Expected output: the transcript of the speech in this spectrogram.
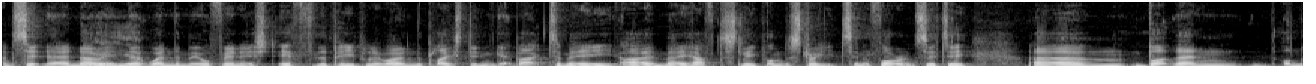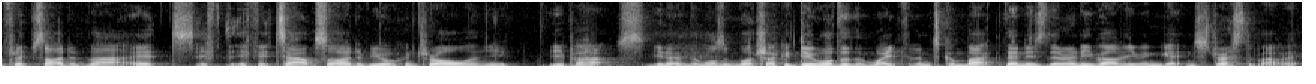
and sit there knowing Yeah, yeah. that when the meal finished, if the people who own the place didn't get back to me, I may have to sleep on the streets in a foreign city. Um, but then on the flip side of that, it's if if it's outside of your control and you you perhaps you know there wasn't much I could do other than wait for them to come back, then is there any value in getting stressed about it?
